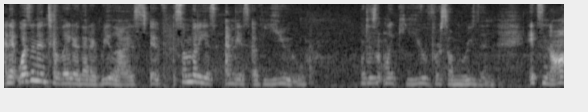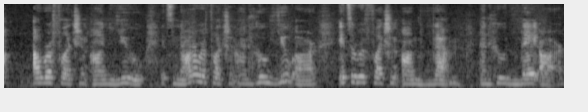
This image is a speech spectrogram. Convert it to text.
And it wasn't until later that I realized if somebody is envious of you or doesn't like you for some reason, it's not a reflection on you. It's not a reflection on who you are. It's a reflection on them and who they are.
